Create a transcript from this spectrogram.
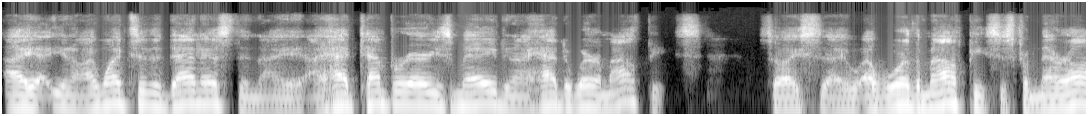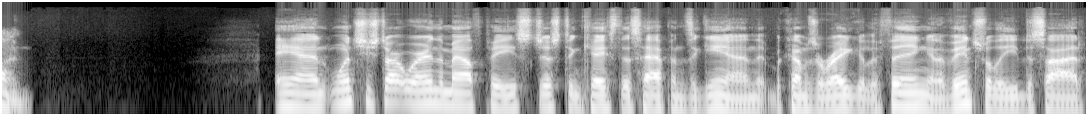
I, you know, I went to the dentist and I, I had temporaries made and I had to wear a mouthpiece. So I, I, wore the mouthpieces from there on. And once you start wearing the mouthpiece, just in case this happens again, it becomes a regular thing. And eventually you decide,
